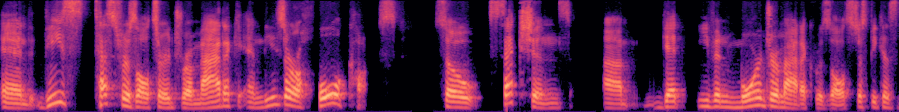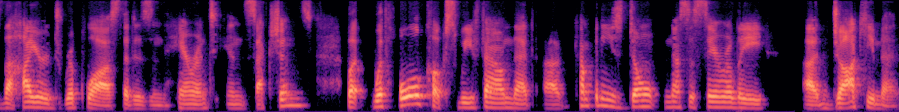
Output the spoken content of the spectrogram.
And these test results are dramatic, and these are whole cooks. So sections um, get even more dramatic results just because of the higher drip loss that is inherent in sections. But with whole cooks, we found that uh, companies don't necessarily uh, document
